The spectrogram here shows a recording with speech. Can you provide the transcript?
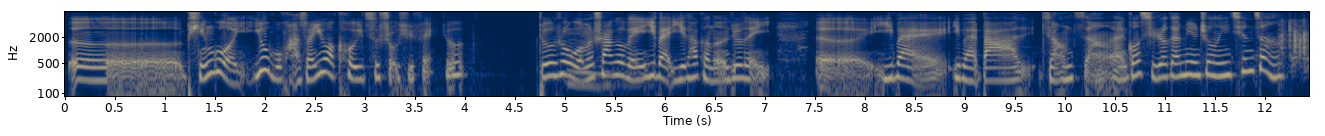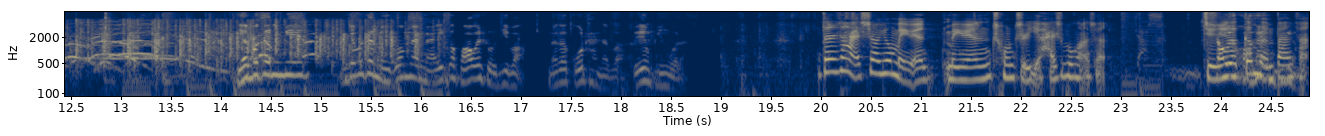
呃苹果又不划算，又要扣一次手续费，就。比如说我们刷个维一百一，他可能就得，呃一百一百八这样子啊。来，恭喜热干面中了一千赞。啊要不在里面，你要不在美国买买一个华为手机吧，买个国产的吧，别用苹果了。但是他还是要用美元美元充值，也还是不划算。解决的根本办法，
